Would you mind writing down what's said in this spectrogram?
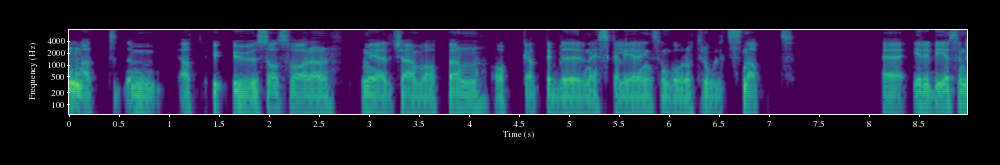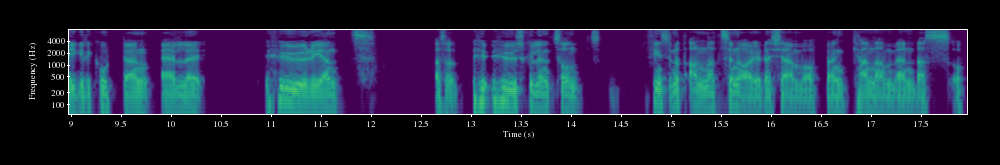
Mm. Att, um, att USA svarar med kärnvapen och att det blir en eskalering som går otroligt snabbt. Eh, är det det som ligger i korten eller hur rent, alltså, hur, hur skulle ett sånt Finns det något annat scenario där kärnvapen kan användas och,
